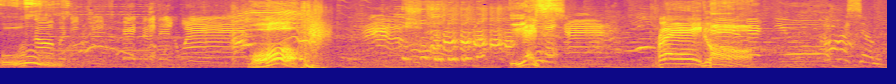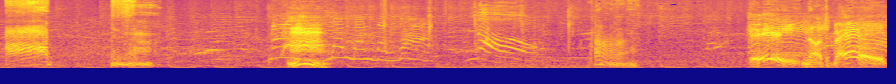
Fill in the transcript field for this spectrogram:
Nobody cheats better than one. Oh! Yes! Play! Oh! Awesome. No. Hey, not bad!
